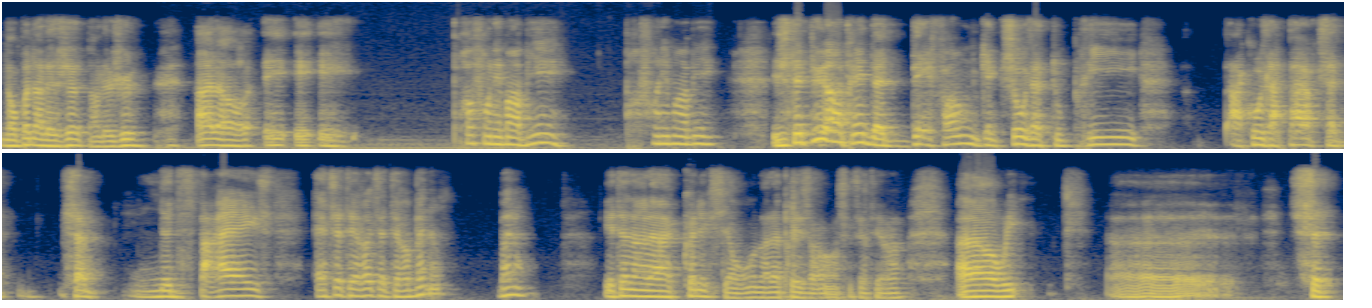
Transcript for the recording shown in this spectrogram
Non pas dans le jeu, dans le jeu. Alors, et, et, et profondément bien, profondément bien. N'étaient plus en train de défendre quelque chose à tout prix à cause de la peur que ça, ne disparaissent, etc., etc. Ben non, ben non. Il était dans la connexion, dans la présence, etc. Alors oui, euh, cette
